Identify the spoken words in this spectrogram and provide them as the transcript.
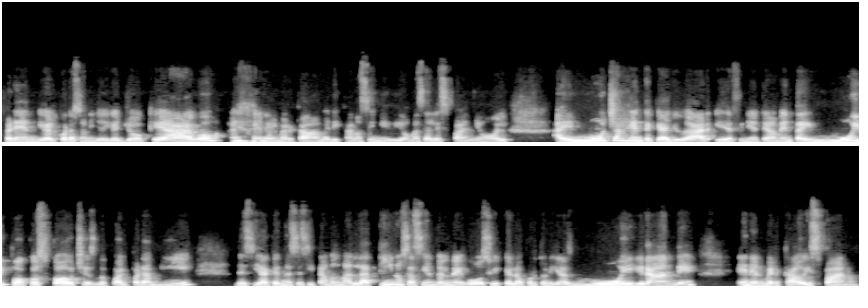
prendió el corazón y yo dije, ¿yo qué hago en el mercado americano si mi idioma es el español? Hay mucha gente que ayudar y definitivamente hay muy pocos coaches, lo cual para mí decía que necesitamos más latinos haciendo el negocio y que la oportunidad es muy grande en el mercado hispano.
